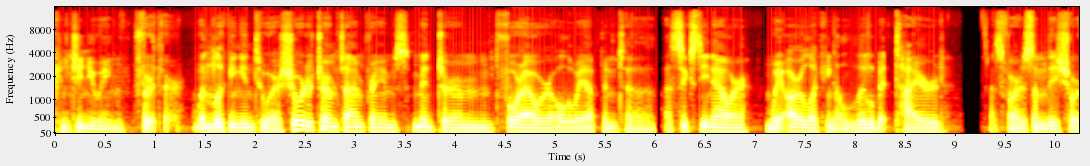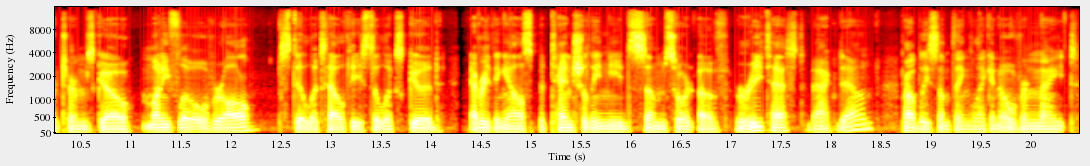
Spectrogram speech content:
continuing further. When looking into our shorter term time frames, midterm, 4 hour all the way up into a 16 hour, we are looking a little bit tired as far as some of these short terms go. Money flow overall still looks healthy, still looks good. Everything else potentially needs some sort of retest back down. Probably something like an overnight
